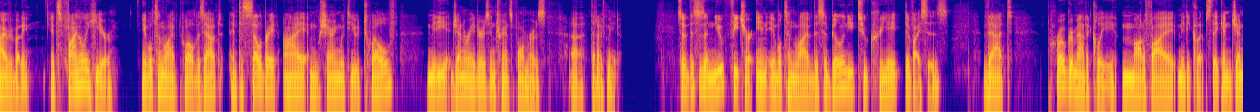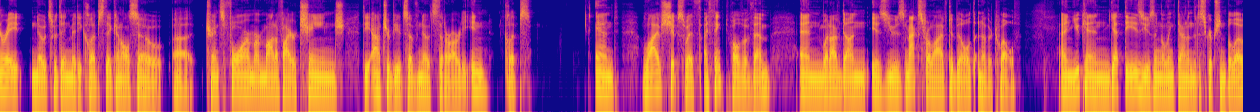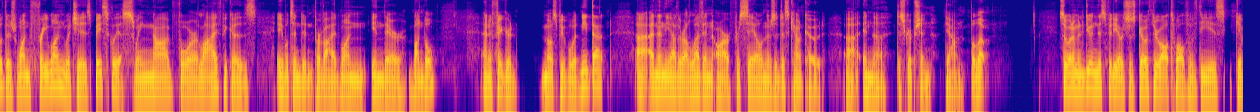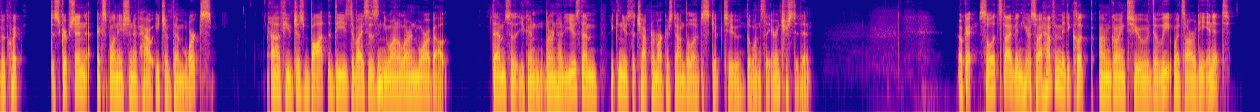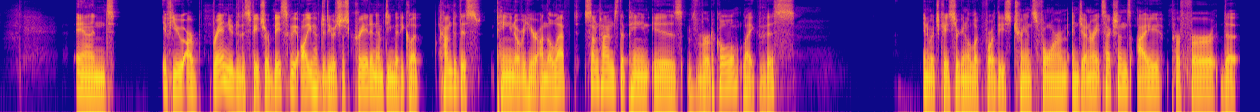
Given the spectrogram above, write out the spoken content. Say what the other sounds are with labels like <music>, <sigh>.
Hi, everybody. It's finally here. Ableton Live 12 is out, and to celebrate, I am sharing with you 12 MIDI generators and transformers uh, that I've made. So, this is a new feature in Ableton Live this ability to create devices that programmatically modify MIDI clips. They can generate notes within MIDI clips. They can also uh, transform or modify or change the attributes of notes that are already in clips. And Live ships with, I think, 12 of them. And what I've done is use Max for Live to build another 12. And you can get these using a link down in the description below. There's one free one, which is basically a swing knob for Live because Ableton didn't provide one in their bundle. And I figured most people would need that. Uh, and then the other 11 are for sale, and there's a discount code uh, in the description down below. So what I'm going to do in this video is just go through all 12 of these, give a quick description, explanation of how each of them works. Uh, if you've just bought these devices and you want to learn more about them so that you can learn how to use them, you can use the chapter markers down below to skip to the ones that you're interested in. Okay, so let's dive in here. So I have a MIDI clip. I'm going to delete what's already in it. And if you are brand new to this feature, basically all you have to do is just create an empty MIDI clip, come to this pane over here on the left. Sometimes the pane is vertical like this in which case you're going to look for these transform and generate sections. I prefer the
